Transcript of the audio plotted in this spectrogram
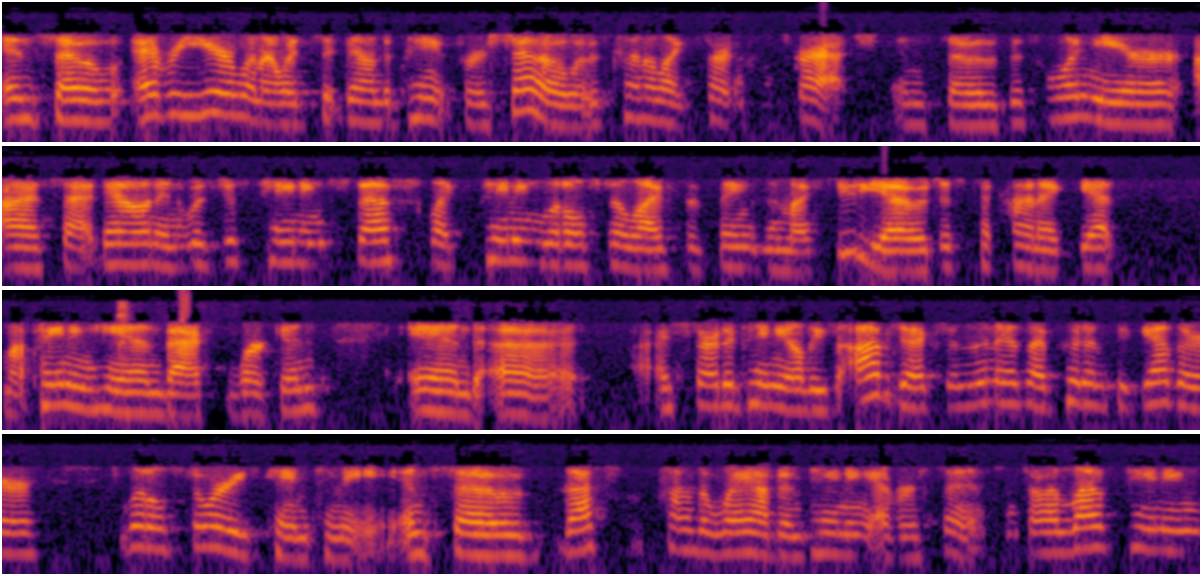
And so every year when I would sit down to paint for a show, it was kind of like starting from scratch. And so this one year I sat down and was just painting stuff, like painting little still lifes of things in my studio just to kind of get my painting hand back working. And uh, I started painting all these objects, and then as I put them together, little stories came to me. And so that's kind of the way I've been painting ever since. And so I love painting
